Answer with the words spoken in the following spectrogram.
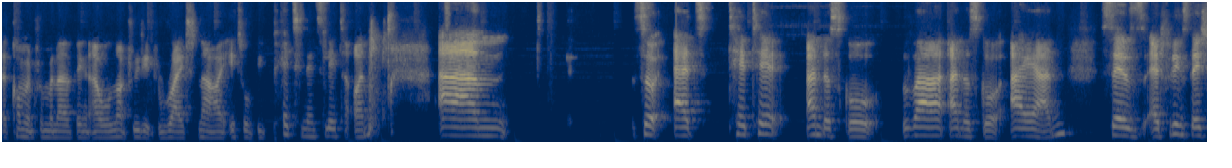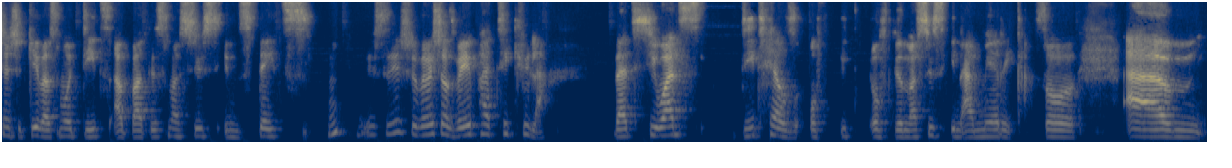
a, comment from another thing. I will not read it right now. It will be pertinent later on. Um, so at Tete underscore Va underscore Ayan says at filling station should give us more deets about this masseuse in states. Hmm? You see, she, she was very particular that she wants details of it, of the masseuse in America. So um,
